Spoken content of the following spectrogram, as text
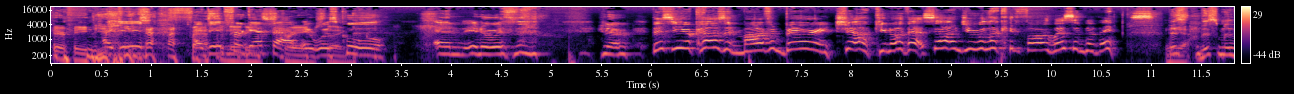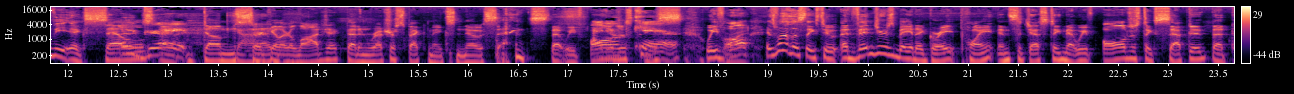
I did. I did forget that. It was thing. cool. And you know, with you know, this is your cousin Marvin Berry, Chuck. You know that sound you were looking for. Listen to this. This Yeah. this movie excels Oh, great. at dumb circular logic that in retrospect makes no sense. That we've all just care. we've all Right. it's one of those things too. Avengers made a great point in suggesting that we've all just accepted that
